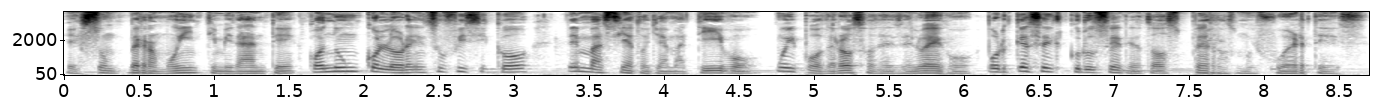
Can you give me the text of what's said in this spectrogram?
Es un perro muy intimidante, con un color en su físico demasiado llamativo, muy poderoso desde luego, porque es el cruce de dos perros muy fuertes.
